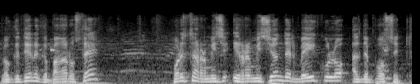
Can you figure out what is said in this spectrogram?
lo que tiene que pagar usted por esta y remisión del vehículo al depósito.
